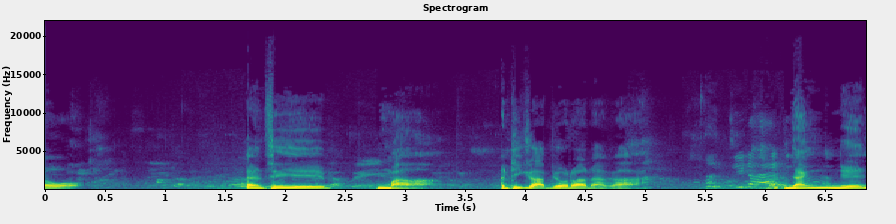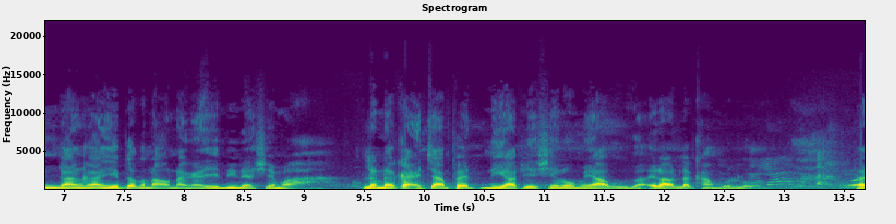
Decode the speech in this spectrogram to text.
တော့ NCA မှာအဓိကပြောရတာကနိုင်ငံနိုင်ငံရေးပြဿနာကိုနိုင်ငံရေးနည်းနဲ့ရှင်းပါလက်နက်ကင်အကြမ်းဖက်နေရာဖြစ်ရှင်းလို့မရဘူးဆိုတာအဲ့ဒါလက်ခံဖို့လို့အဲ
